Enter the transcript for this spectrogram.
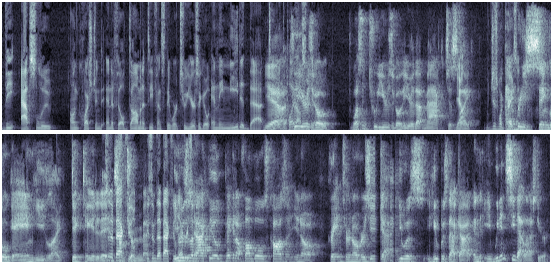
the absolute unquestioned NFL dominant defense they were two years ago, and they needed that. Yeah, two years again. ago wasn't two years ago the year that Mack just yeah. like just went crazy. Every single game, he like dictated it. He's in the backfield. Trem- He's in the backfield. He was in the snap. backfield, picking up fumbles, causing you know, creating turnovers. Yeah, he was he was that guy, and he, we didn't see that last year,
